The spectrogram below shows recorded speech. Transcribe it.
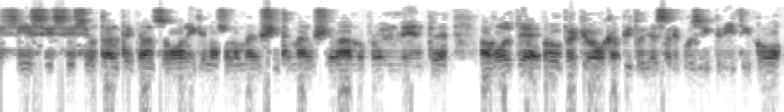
sì, sì, sì, sì, ho tante canzoni che non sono mai uscite, mai usciranno probabilmente. A volte è proprio perché ho capito di essere così critico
